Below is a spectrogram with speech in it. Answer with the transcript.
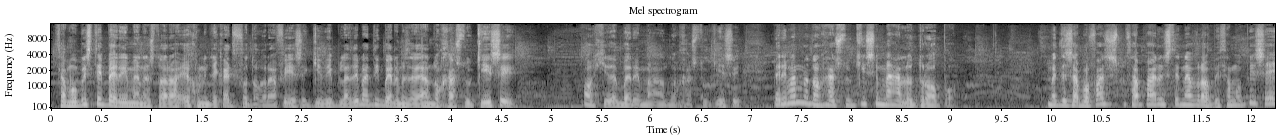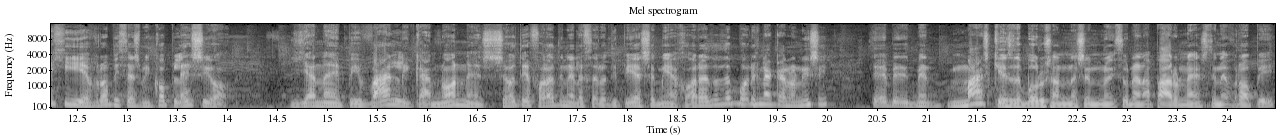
Θα μου πεις τι περίμενες τώρα; Έχουν και κάτι φωτογραφίες εκεί δίπλα-δίπλα; Τι περίμενες, δηλαδή, να τον χαστουκίσει; Όχι, δεν περίμενα να τον χαστουκίσει. Περιμένω να τον χαστουκίσει με άλλο τρόπο. Με τις αποφάσεις που θα πάρει στην Ευρώπη. Θα μου πεις, έχει η Ευρώπη θεσμικό πλαίσιο; Για να επιβάλλει κανόνες σε ό,τι αφορά την ελευθεροτυπία σε μια χώρα. Εδώ δεν μπορεί να κανονίσει ε, με μάσκες δεν μπορούσαν να συνοηθούν να πάρουν στην Ευρώπη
